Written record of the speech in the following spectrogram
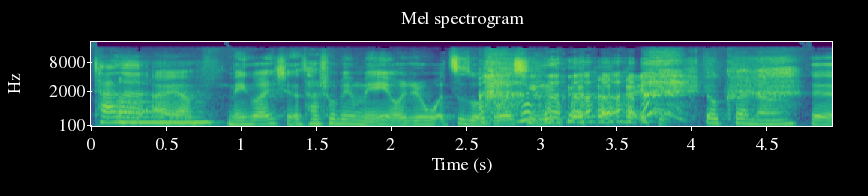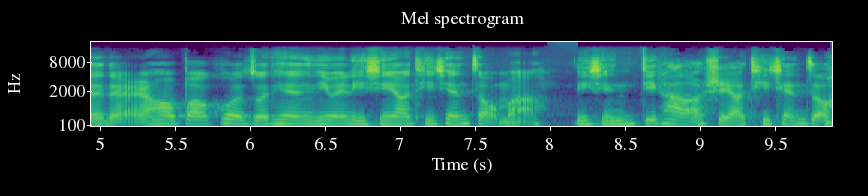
他呢，哎呀，没关系的，他说不定没有，这是我自作多情。有可能，对对对，然后包括昨天因为李欣要提前走嘛，李欣迪卡老师要提前走，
